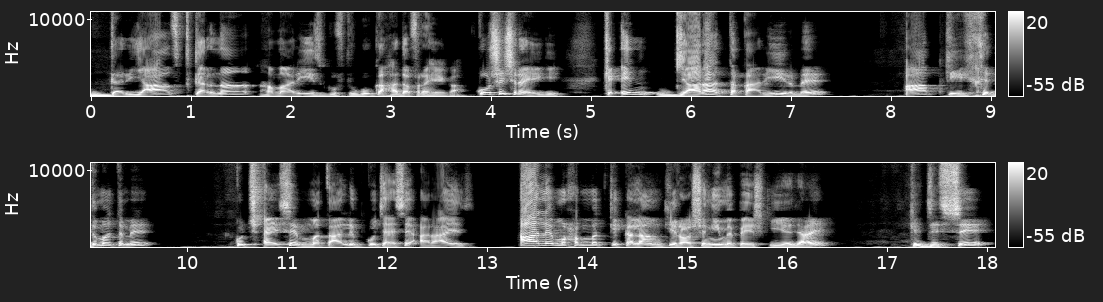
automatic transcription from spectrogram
दरियाफ्त करना हमारी इस गुफ्तगु का हदफ रहेगा। कोशिश रहेगी कि इन ग्यारह तकारीर में आपकी खिदमत में कुछ ऐसे मतालब, कुछ ऐसे आरज़ आल मोहम्मद के कलाम की रोशनी में पेश किए जाएँ कि जिससे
